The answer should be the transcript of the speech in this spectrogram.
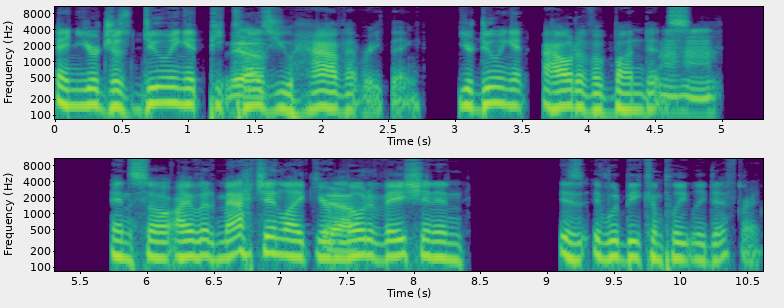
and you're just doing it because you have everything. You're doing it out of abundance. Mhm. And so I would imagine like your Yeah. motivation and is it would be completely different.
